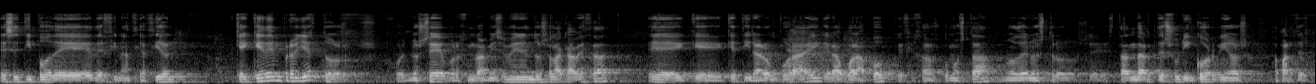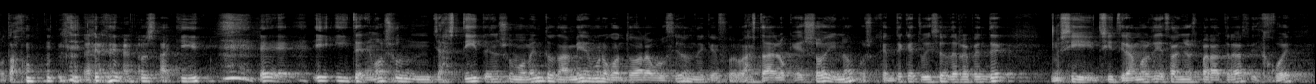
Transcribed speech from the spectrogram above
ese tipo de financiación. ¿Que queden proyectos? Pues no sé, por ejemplo, a mí se me vienen dos a la cabeza eh, que, que, tiraron por ahí, que era Wallapop, que fijaos cómo está, uno de nuestros eh, estandartes unicornios, aparte de Spotazo, tenemos aquí. Eh, y, y, tenemos un Justit en su momento también, bueno, con toda la evolución de que fue hasta lo que es hoy, ¿no? Pues gente que tú dices de repente, si, si tiramos 10 años para atrás, dices, joder,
